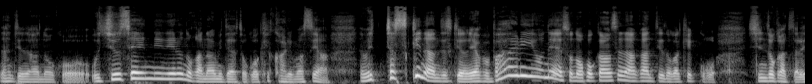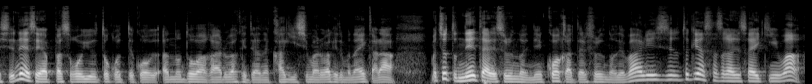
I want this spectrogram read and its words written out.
なんていうの、あの、こう、宇宙船に寝るのかなみたいなとこ結構ありますやん。めっちゃ好きなんですけど、やっぱバイオリンをね、その保管せなあかんっていうのが結構しんどかったりしてね、そやっぱそういうとこってこう、あのドアがあるわけではない、鍵閉まるわけでもないから、まあ、ちょっと寝たりするのにね、怖かったりするので、バイオリンするときはさすがに最近は、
